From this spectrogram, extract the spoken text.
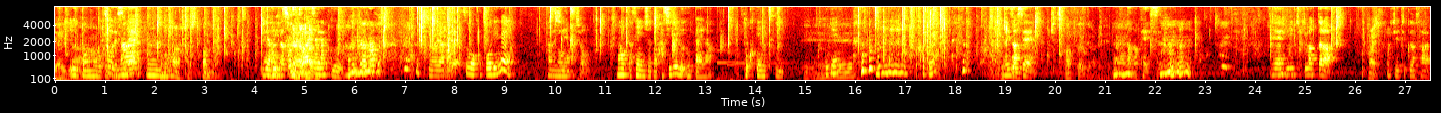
やいやいやいいと思うけどな。そうですね。うんこの前走ったもんいやいや。そういう場合じゃなく。塩屋で。そうここでねあ走りのましょう。直田選手と走れるみたいな得点付き。へ得点？え得点？目指せきつかったであれ。直田のペース。ね日にち決まったらはい。教えてくださいはい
